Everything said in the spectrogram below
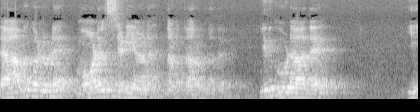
ഡാമുകളുടെ മോഡൽ സ്റ്റഡിയാണ് നടത്താറുള്ളത്. ഇത് കൂടാതെ ഈ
